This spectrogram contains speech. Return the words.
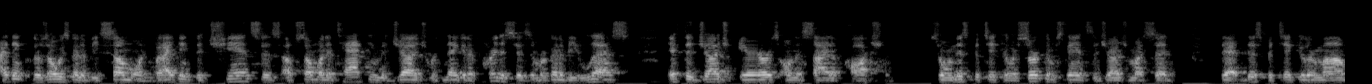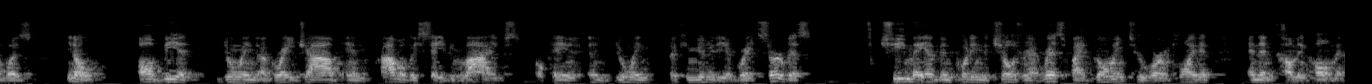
I think there's always going to be someone, but I think the chances of someone attacking the judge with negative criticism are going to be less if the judge errs on the side of caution. So in this particular circumstance, the judge must said that this particular mom was, you know, albeit doing a great job and probably saving lives, okay, and doing the community a great service, she may have been putting the children at risk by going to her employment and then coming home and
